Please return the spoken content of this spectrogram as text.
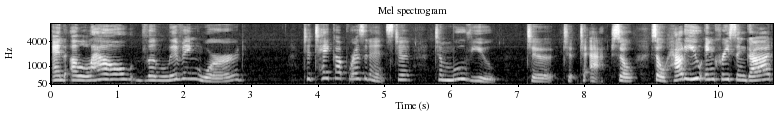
and allow the living word to take up residence, to to move you to to to act. So so how do you increase in God?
